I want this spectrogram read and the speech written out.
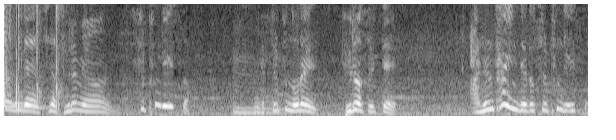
거는 근데 진짜 들으면 슬픈 게 있어. 그러니까 슬픈 노래를 들었을 때 아는 사이인데도 슬픈 게 있어.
